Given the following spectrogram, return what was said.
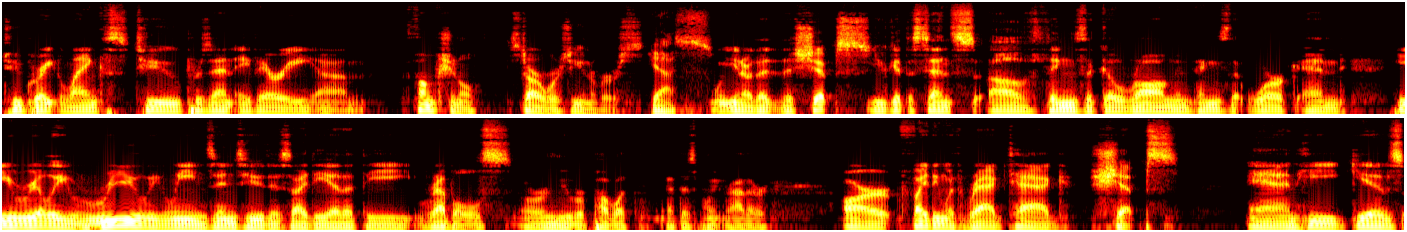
to great lengths to present a very um, functional Star Wars universe. Yes. You know, the the ships, you get the sense of things that go wrong and things that work, and he really, really leans into this idea that the rebels or New Republic at this point rather are fighting with ragtag ships, and he gives,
